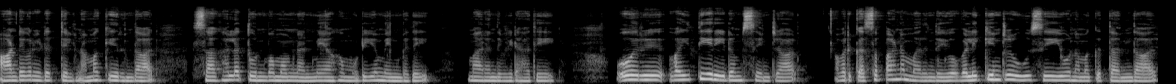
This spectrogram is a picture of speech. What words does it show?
ஆண்டவரிடத்தில் நமக்கு இருந்தால் சகல துன்பமும் நன்மையாக முடியும் என்பதை மறந்துவிடாதே. ஒரு வைத்தியரிடம் சென்றால் அவர் கசப்பான மருந்தையோ வலிக்கின்ற ஊசியோ நமக்கு தந்தால்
